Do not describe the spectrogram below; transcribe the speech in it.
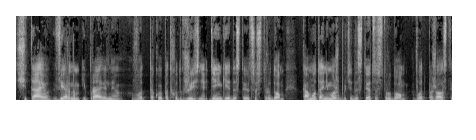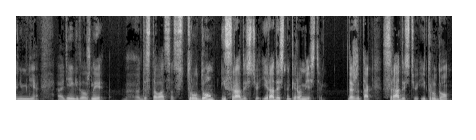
считаю верным и правильным вот такой подход к жизни. Деньги достаются с трудом. Кому-то они, может быть, и достаются с трудом. Вот, пожалуйста, не мне. А деньги должны э, доставаться с трудом и с радостью. И радость на первом месте. Даже так, с радостью и трудом.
